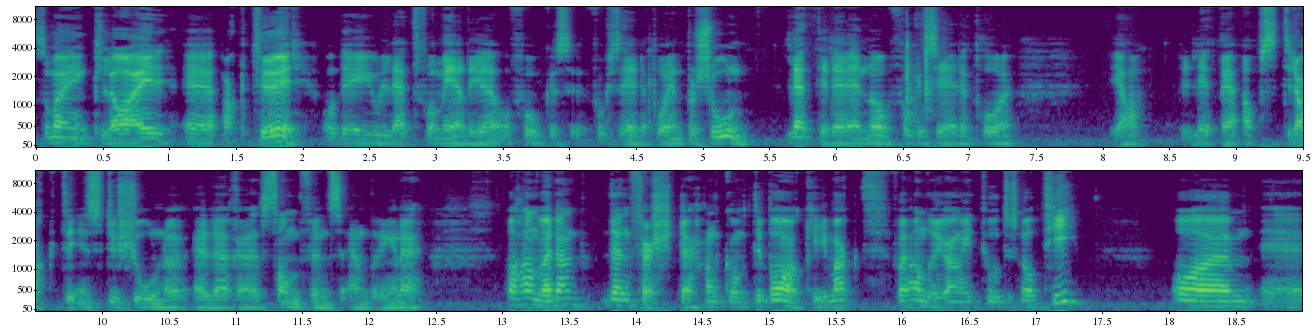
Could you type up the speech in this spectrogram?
som er en klar eh, aktør. Og det er jo lett for mediet å fokusere, fokusere, på en person. Lettere enn å fokusere på ja, litt mer abstrakte institusjoner eller eh, samfunnsendringene. Og han var den, den første. Han kom tilbake i makt for andre gang i 2010. Og eh,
